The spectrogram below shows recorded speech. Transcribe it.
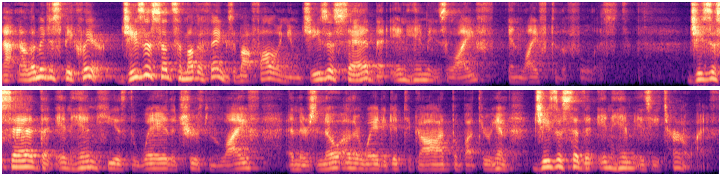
Now, now let me just be clear. Jesus said some other things about following him. Jesus said that in him is life, in life to the fullest. Jesus said that in him he is the way, the truth, and the life, and there's no other way to get to God but, but through him. Jesus said that in him is eternal life.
